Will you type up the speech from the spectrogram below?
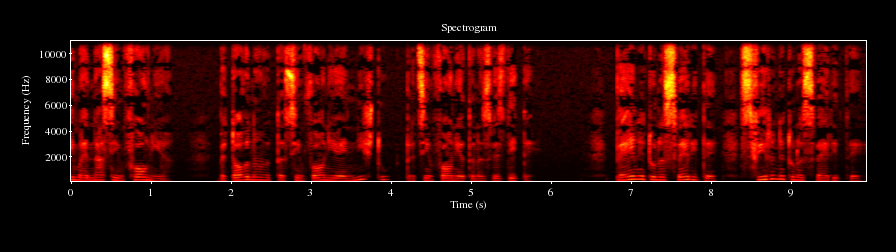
има една симфония. Бетовеновата симфония е нищо пред симфонията на звездите. Пеенето на сферите, свирането на сферите,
